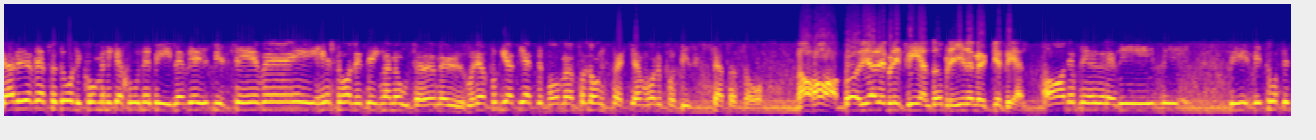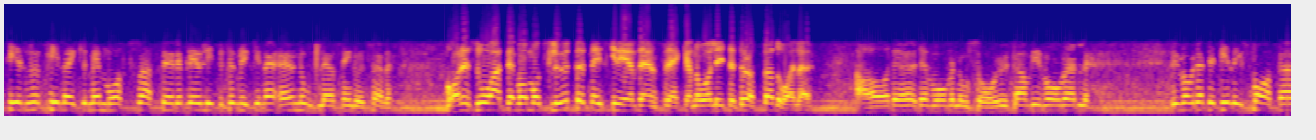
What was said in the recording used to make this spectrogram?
Vi hade rätt så dålig kommunikation i bilen. Vi, vi skrev eh, helt och hållet egna noter nu och den fungerat jättebra, men på långsträckan var det precis katastrof. Jaha, börjar det bli fel, då blir det mycket fel. Ja, det blev det. Vi, vi, vi, vi tog inte till tillräckligt med mått, så att eh, det blev lite för mycket eh, notläsning då istället. Var det så att det var mot slutet ni skrev den sträckan och var lite trötta då eller? Ja, det, det var väl nog så. Utan vi var väl, vi var väl inte tillräckligt smarta.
